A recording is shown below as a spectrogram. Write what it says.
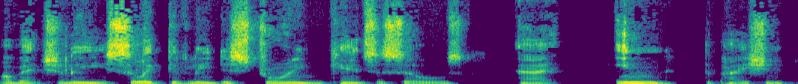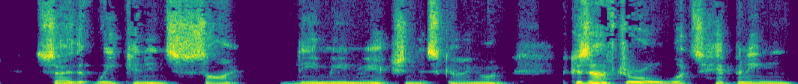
of actually selectively destroying cancer cells uh, in the patient so that we can incite the immune reaction that's going on. Because after all, what's happening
